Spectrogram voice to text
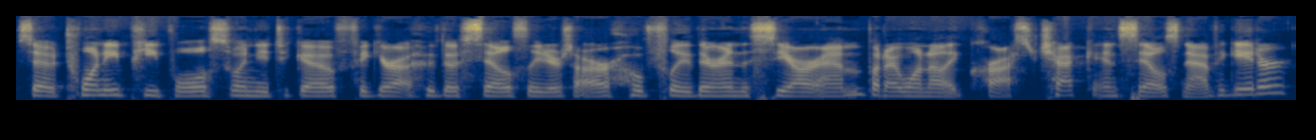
So 20 people. So I need to go figure out who those sales leaders are. Hopefully they're in the CRM, but I want to like cross check in Sales Navigator.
